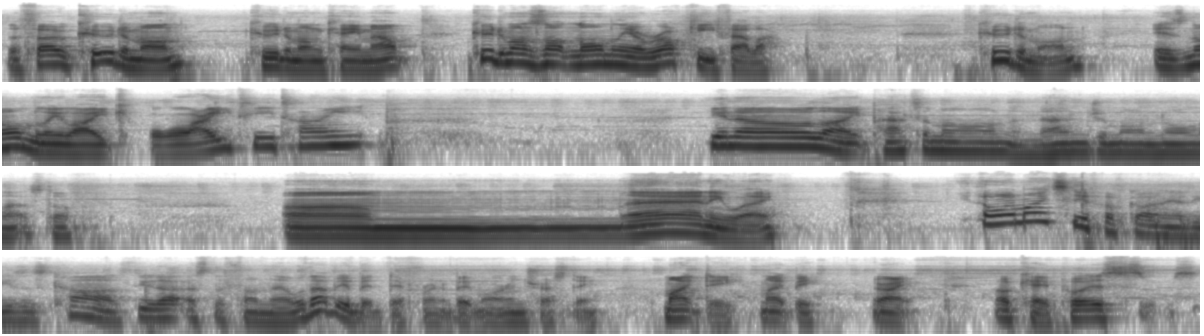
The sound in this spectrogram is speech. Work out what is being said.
The foe Kudamon, Kudamon came out. Kudamon's not normally a rocky fella. Kudamon is normally like lighty type. You know, like Patamon and Angemon and all that stuff. Um. Anyway, you know, I might see if I've got any of these as cards. Do that as the thumbnail. Would that be a bit different, a bit more interesting? Might be, might be. Right. Okay. Put his.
